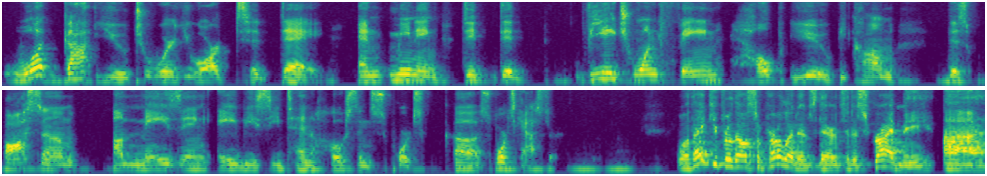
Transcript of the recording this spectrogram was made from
What got you to where you are today? And meaning, did, did VH1 fame help you become this awesome, amazing ABC 10 host and sports uh, sportscaster. Well, thank you for those superlatives there to describe me. Uh,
